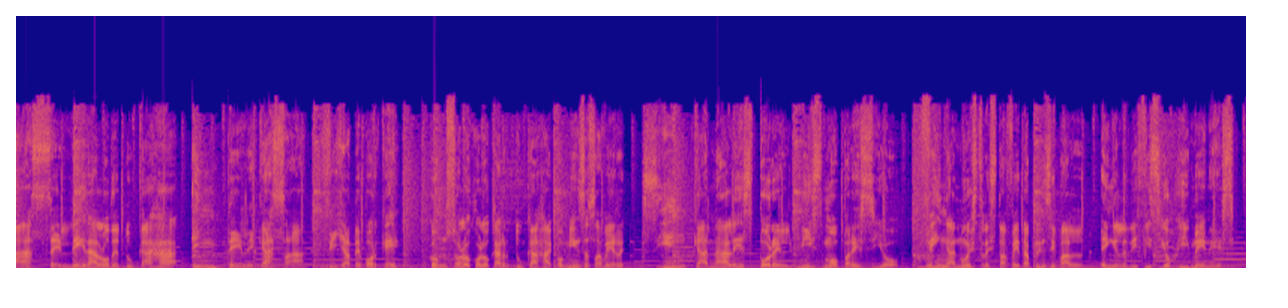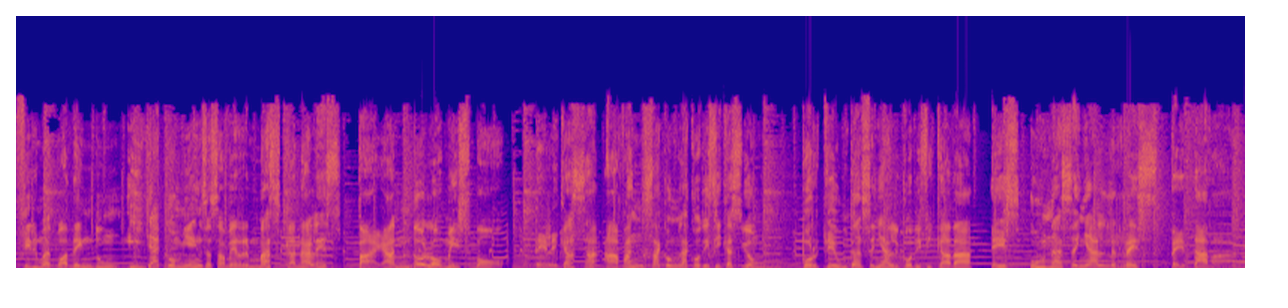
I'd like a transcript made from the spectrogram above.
Acelera lo de tu caja en Telecasa. Fíjate por qué. Con solo colocar tu caja comienzas a ver 100 canales por el mismo precio. Ven a nuestra estafeta principal en el edificio Jiménez, firma tu adendum y ya comienzas a ver más canales pagando lo mismo. Telecasa avanza con la codificación, porque una señal codificada es una señal respetada.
